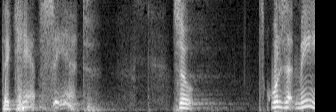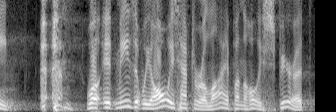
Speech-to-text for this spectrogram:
They can't see it. So, what does that mean? well, it means that we always have to rely upon the Holy Spirit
